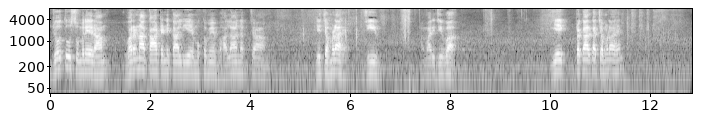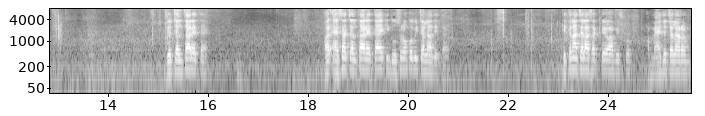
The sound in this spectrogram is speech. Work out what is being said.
जो तू सुमरे राम, वरना काट निकालिए मुख में भाला नकचाम ये चमड़ा है, जीव, हमारी जीवा। ये एक प्रकार का चमड़ा है, जो चलता रहता है। और ऐसा चलता रहता है कि दूसरों को भी चला देता है। कितना चला सकते हो आप इसको? अब मैं जो चला रहा हूँ।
